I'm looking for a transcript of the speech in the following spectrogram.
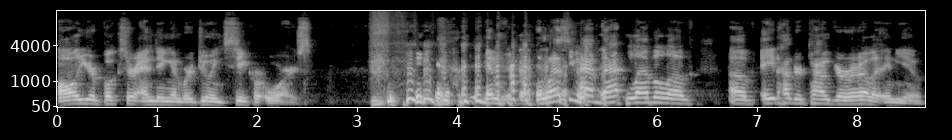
all your books are ending and we're doing Secret Wars, unless you have that level of of 800 pound gorilla in you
